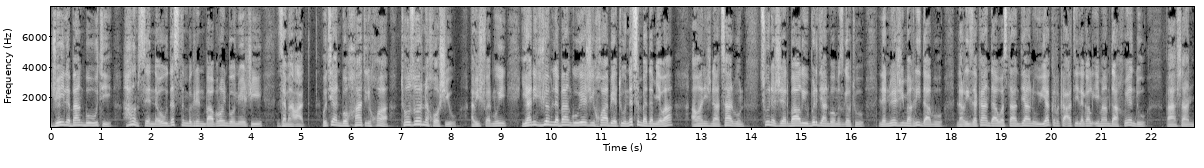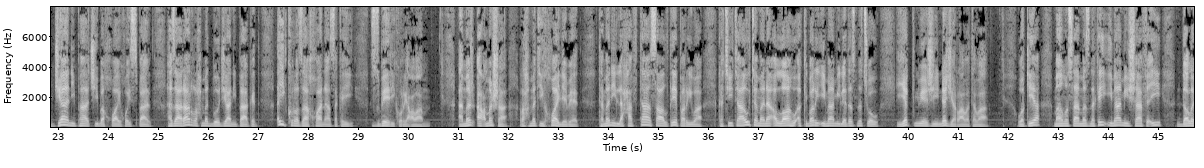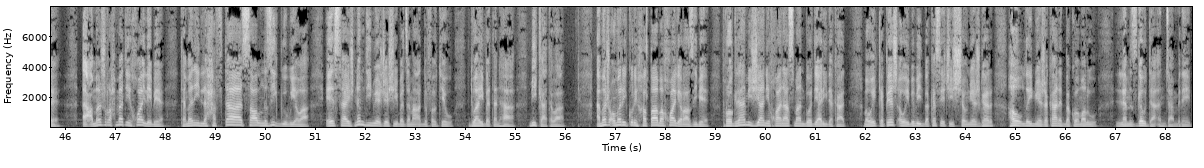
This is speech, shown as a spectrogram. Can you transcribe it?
گوێی لە بانگ بوو وتی، هەڵم سێننەوە و دەستم بگرن با بڕۆین بۆ نوێژی جەماعەت. وتیان بۆ خاتری خوا تۆ زۆر نەخۆشی و ئەویش فەرمووی، یانی گوێم لە بانگ و وێژی خوا بێت و نەچم بە دەمیەوە؟ ئەوانیش ناچار بوون چوونە ژێر باڵی و بردیان بۆ مزگەوت و لە نوێژی مەغری دابوو لە ڕیزەکاندا وەستاندیان و یەک ڕکاتی لەگەڵ ئیمامدا خوێند و پاشان گیانی پاکی بە خوای خۆی سپارد هەزاران ڕەحمەت بۆ گیانی پاکت ئەی کوڕەزا خواناسەکەی زوبێری کوڕی عەوام. ئەمەش ئەعمەشە ڕەحمەتی خوای لێ بێت تەمەنی لە حەفتا ساڵ تێپەڕیوە کەچی تا ئەو تەمەنە اللە اکبری ئیمامی لە دەست نەچووە و یەک نوێژی نەگێڕاوەتەوە وەکیع مامۆستا مەزنەکەی ئیمامی شافعی دەڵێ ئەعمەش ڕەحمەتی خوای لێ بێ تەمەنی لە حەفتا ساڵ نزیک بووبوویەوە ئێستایش نەمدی نوێژێکی بە جەماعەت بفەوتێ و دوایی بە تەنها بیکاتەوە ئەمەش عومەری کوڕی خەتابە خوای لێ ڕازی بێ پڕۆگرامی ژیانی خواناسمان بۆ دیاری دەکات بەوەی کە پێش ئەوەی ببیت بە کەسێکی شەو نوێژگەر هەوڵدەی نوێژەکانت بە کۆمەڵ و لە مزگەوتدا ئەنجام بدەیت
